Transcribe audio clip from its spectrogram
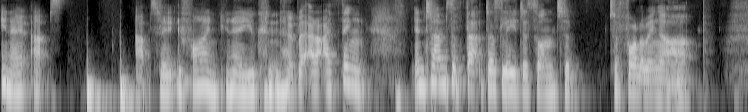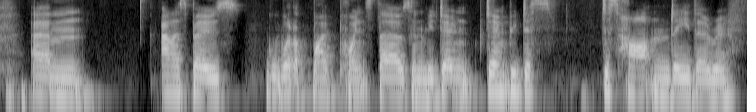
you know, abs- absolutely fine. You know, you can know. But I think in terms of that does lead us on to, to following up. Um, and I suppose one of my points there was going to be don't don't be dis, disheartened either if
